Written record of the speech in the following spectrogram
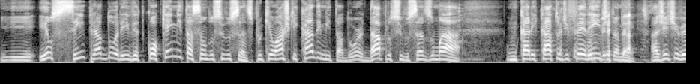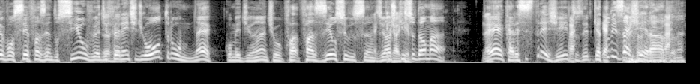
E eu sempre adorei ver qualquer imitação do Silvio Santos, porque eu acho que cada imitador dá pro Silvio Santos uma. Um caricato diferente também. A gente vê você fazendo o Silvio, é diferente de outro né, comediante, ou fa- fazer o Silvio Santos. É, eu acho que isso dá uma. Né? É, cara, esses trejeitos dele, que é tudo exagerado, né?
